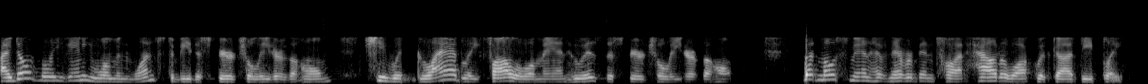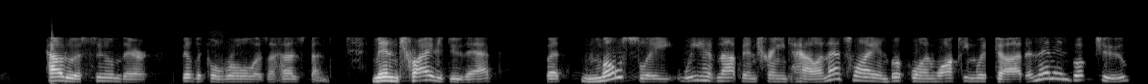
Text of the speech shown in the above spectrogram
I don't believe any woman wants to be the spiritual leader of the home. She would gladly follow a man who is the spiritual leader of the home. But most men have never been taught how to walk with God deeply, how to assume their biblical role as a husband. Men try to do that, but mostly we have not been trained how. And that's why in book one, Walking with God, and then in book two,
